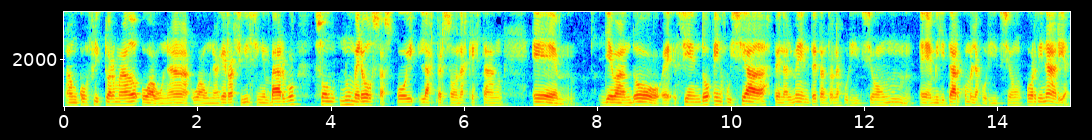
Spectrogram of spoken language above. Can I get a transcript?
a un conflicto armado o a, una, o a una guerra civil. Sin embargo, son numerosas hoy las personas que están em, llevando, eh, siendo enjuiciadas penalmente, tanto en la jurisdicción eh, militar como en la jurisdicción ordinaria,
